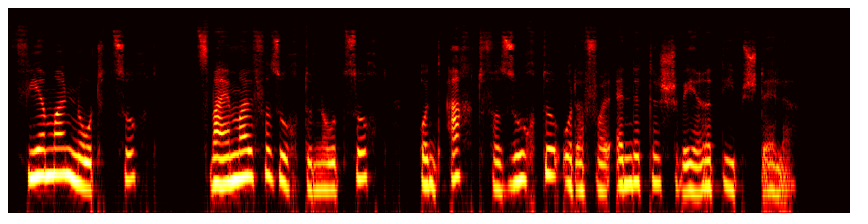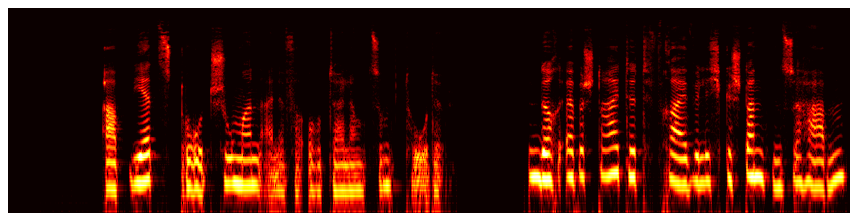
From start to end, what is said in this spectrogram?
viermal Notzucht, zweimal versuchte Notzucht und acht versuchte oder vollendete schwere Diebstähle. Ab jetzt droht Schumann eine Verurteilung zum Tode. Doch er bestreitet, freiwillig gestanden zu haben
